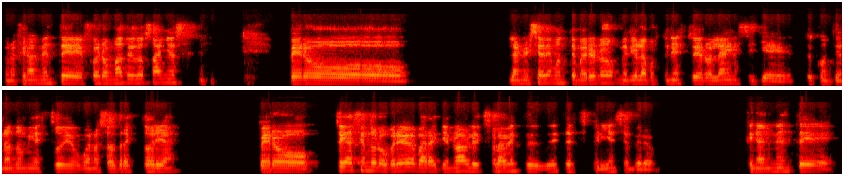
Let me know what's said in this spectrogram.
Bueno, finalmente fueron más de dos años, pero la Universidad de Montemerero me dio la oportunidad de estudiar online, así que estoy continuando mi estudio, bueno, es otra historia, pero estoy haciéndolo breve para que no hable solamente de esta experiencia, pero finalmente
